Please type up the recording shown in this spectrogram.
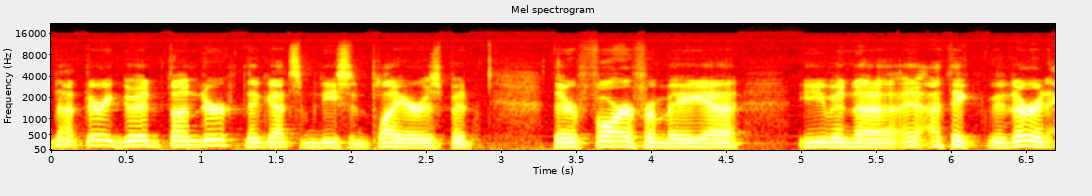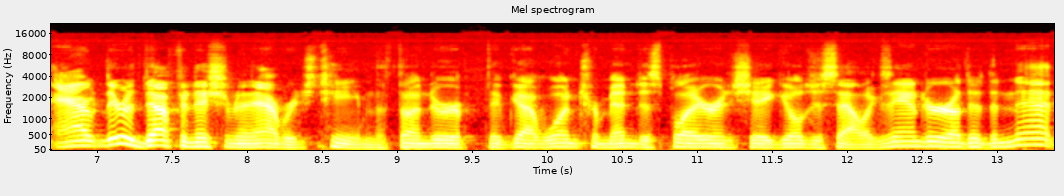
not very good Thunder? They've got some decent players, but they're far from a uh, even uh, I think they're an av- they're a definition of an average team. The Thunder they've got one tremendous player in Shai Gilgeous Alexander. Other than that,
